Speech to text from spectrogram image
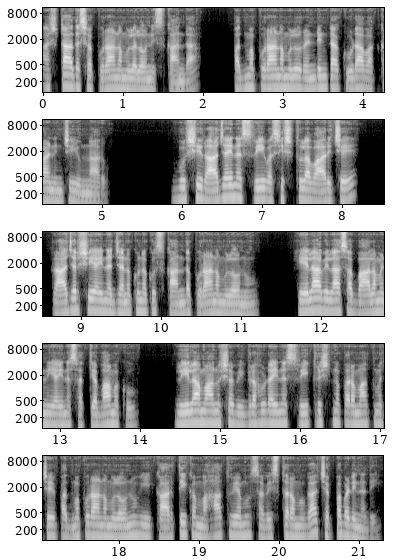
అష్టాదశ పురాణములలోని స్కాంద పద్మ పురాణములు రెండింటా కూడా వక్కాణించి ఉన్నారు బుషి రాజైన శ్రీ వశిష్ఠుల వారిచే రాజర్షి అయిన జనకునకు స్కాంద పురాణములోనూ హేలావిలాస బాలమణి అయిన సత్యభామకు లీలామానుష విగ్రహుడైన శ్రీకృష్ణ పరమాత్మచే పద్మపురాణములోనూ ఈ కార్తీక మహాత్మ్యము సవిస్తరముగా చెప్పబడినది.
